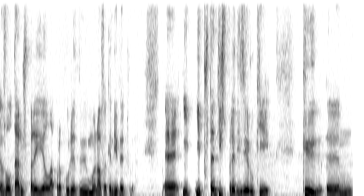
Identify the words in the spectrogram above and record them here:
a voltarmos para ele à procura de uma nova candidatura. E, e, portanto, isto para dizer o quê? Que um,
